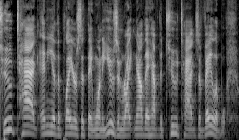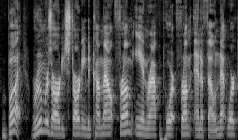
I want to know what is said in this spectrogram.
to tag any of the players that they want to use. And right now they have the two tags available. But rumors are already starting to come out from Ian Rapoport from NFL Network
